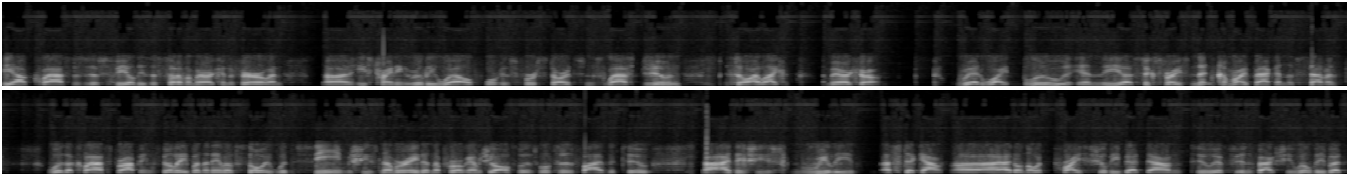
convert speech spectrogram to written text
He outclasses this field. He's a son of American Pharoah, and uh, he's training really well for his first start since last June. So I like America Red, White, Blue in the uh, sixth race, and then come right back in the seventh with a class dropping filly by the name of So It Would Seem. She's number eight in the program. She also is listed as five to two. Uh, I think she's really a stick out. Uh, I don't know what price she'll be bet down to, if in fact she will be, but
